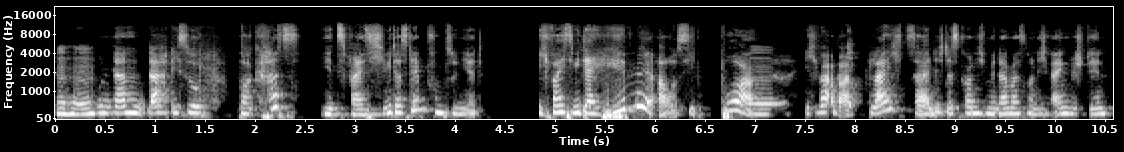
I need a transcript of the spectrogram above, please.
Mhm. Und dann dachte ich so, boah, krass, jetzt weiß ich, wie das Leben funktioniert. Ich weiß, wie der Himmel aussieht. Boah, mhm. ich war aber gleichzeitig, das konnte ich mir damals noch nicht eingestehen,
